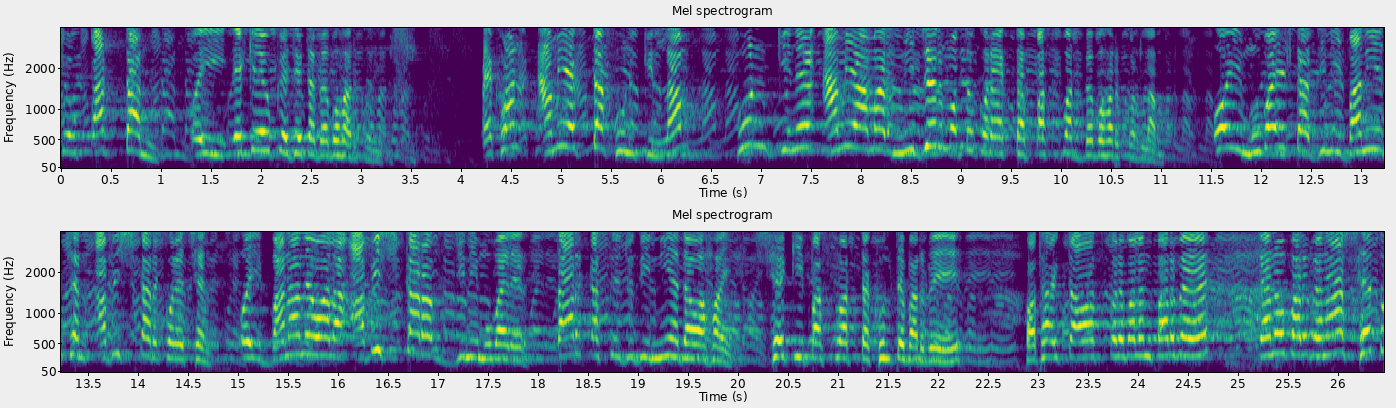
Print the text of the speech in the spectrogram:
কেউ পাট্টান ওই একে ওকে যেটা ব্যবহার করি। এখন আমি একটা ফোন কিনলাম। ফোন কিনে আমি আমার নিজের মতো করে একটা পাসওয়ার্ড ব্যবহার করলাম। ওই মোবাইলটা যিনি বানিয়েছেন, আবিষ্কার করেছেন, ওই বানানোওয়ালা আবিষ্কারক যিনি মোবাইলের, তার কাছে যদি নিয়ে যাওয়া হয়, সে কি পাসওয়ার্ডটা খুলতে পারবে? কথা একটু আওয়াজ করে বলেন, পারবে? কেন পারবে না? সে তো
